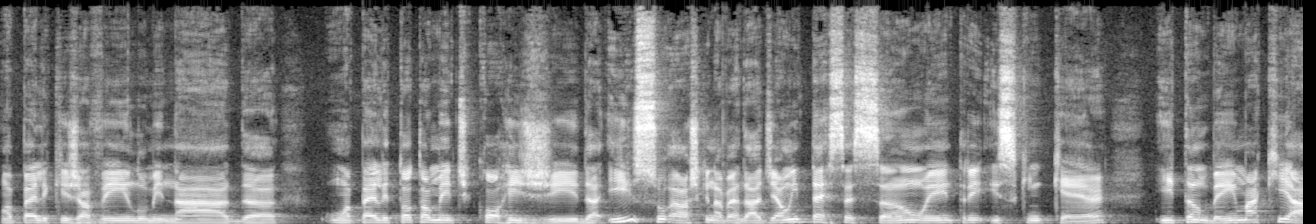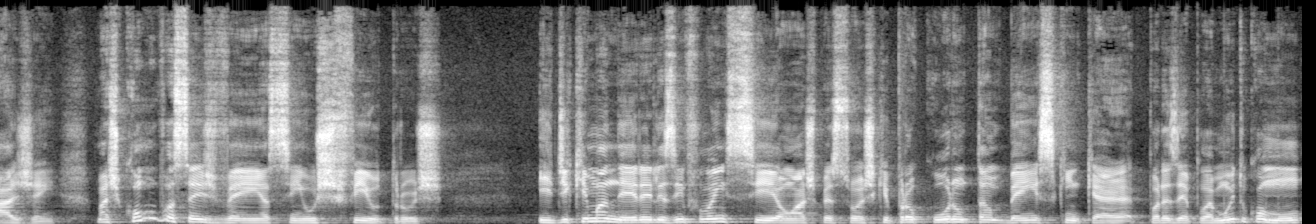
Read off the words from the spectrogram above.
uma pele que já vem iluminada, uma pele totalmente corrigida. Isso, eu acho que na verdade é uma interseção entre skincare e também maquiagem. Mas como vocês veem assim os filtros e de que maneira eles influenciam as pessoas que procuram também skincare? Por exemplo, é muito comum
